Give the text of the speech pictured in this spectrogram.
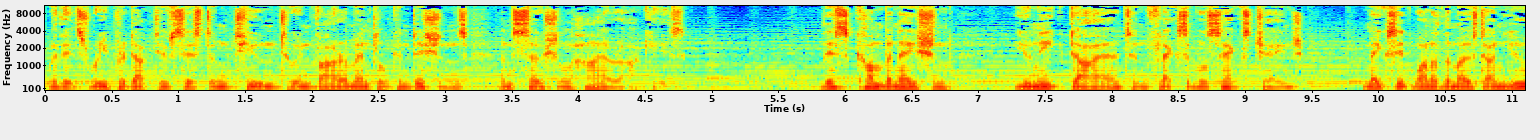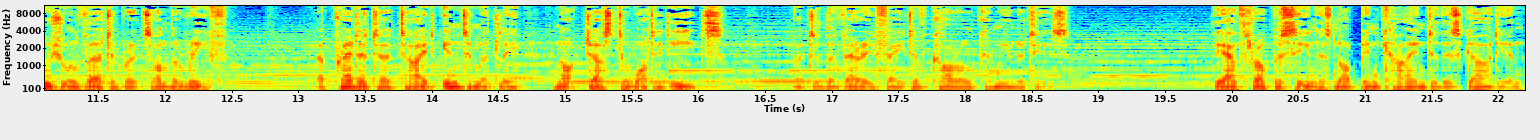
with its reproductive system tuned to environmental conditions and social hierarchies. This combination, unique diet and flexible sex change, makes it one of the most unusual vertebrates on the reef, a predator tied intimately not just to what it eats, but to the very fate of coral communities. The Anthropocene has not been kind to this guardian.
